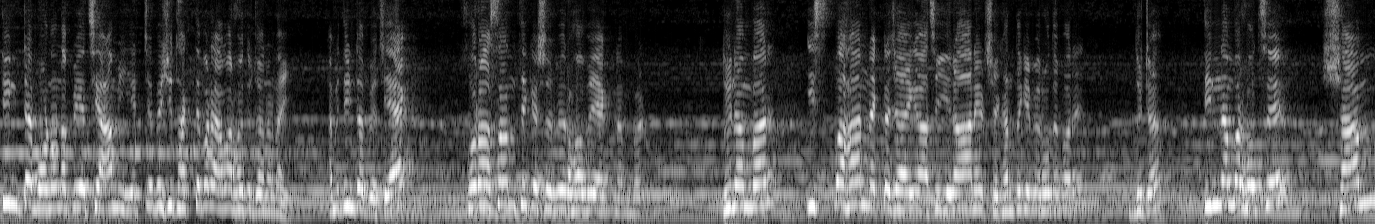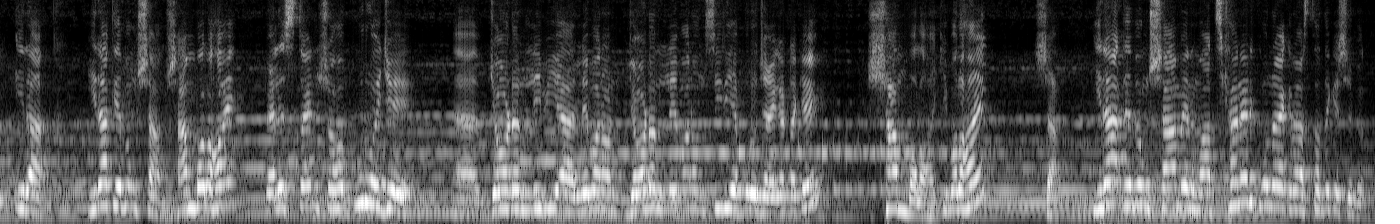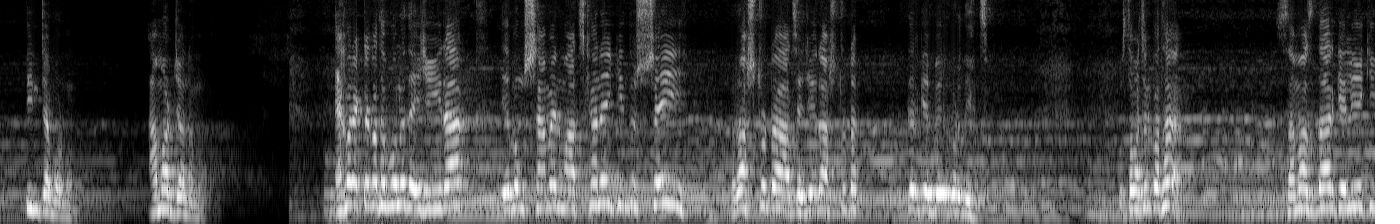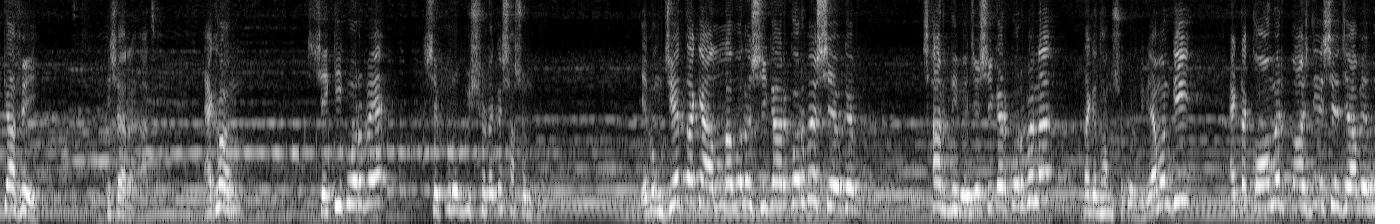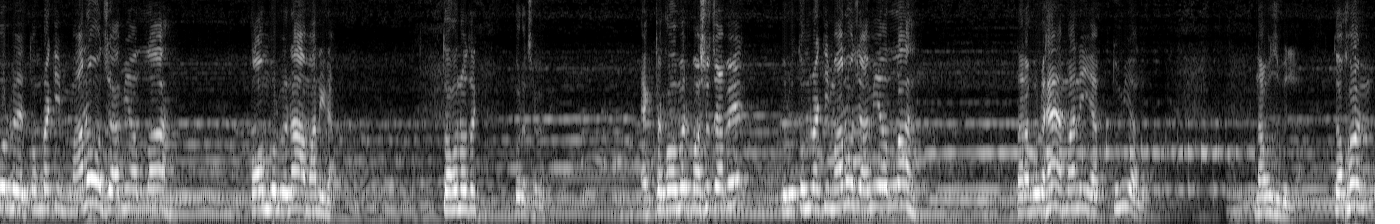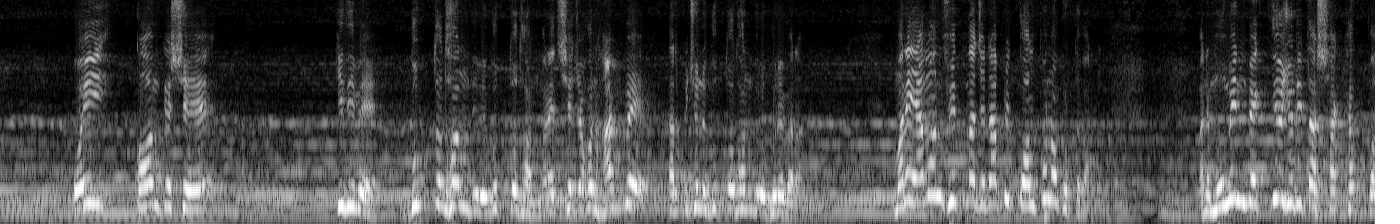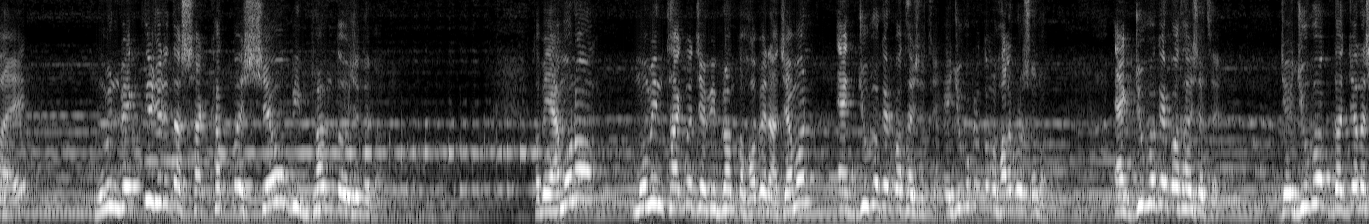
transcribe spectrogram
তিনটা বর্ণনা পেয়েছি আমি। এর চেয়ে বেশি থাকতে পারে আমার হয়তো জানা নাই। আমি তিনটা পেয়েছি। এক খোরাসান থেকে সে বের হবে এক নাম্বার। দুই নাম্বার ইস্পাহান একটা জায়গা আছে ইরানের সেখান থেকে বের হতে পারে। দুইটা। তিন নাম্বার হচ্ছে শাম, ইরাক। ইরাক এবং শাম। শাম বলা হয় প্যালেস্টাইন সহ পুরো যে Jordan, Libya, Lebanon, Jordan, Lebanon, Syria পুরো জায়গাটাকে শাম বলা হয়। কি বলা হয়? শাম। ইরাক এবং শামের মাঝখানের কোনো এক রাস্তা থেকে সে বের তিনটা বর্ণনা। আমার জানা এখন একটা কথা বলে দেয় যে ইরাক এবং শামের মাঝখানেই কিন্তু সেই রাষ্ট্রটা আছে যে রাষ্ট্রটাদেরকে বের করে দিয়েছে। বুঝতে পারছেন কথা? সমাজদার কে লিয়ে কি কাফি? ইশারা আচ্ছা। এখন সে কি করবে? সে পুরো বিশ্বটাকে শাসন করবে। এবং যে তাকে আল্লাহ বলে স্বীকার করবে, সে ওকে ছাড় দিবে। যে স্বীকার করবে না, তাকে ধ্বংস করে দিবে। এমনকি একটা কমের পাশ দিয়ে সে যাবে, বলবে, তোমরা কি মানো যে আমি আল্লাহ? কম বলবে, না, মানি না। তখন ওদের করে ছেড়ে একটা কমের পাশে যাবে, বলবে, তোমরা কি মানো যে আমি আল্লাহ? তারা বলবে হ্যাঁ মানি তুমি আল্লাহ। নাউজুবিল্লাহ। তখন ওই কমকে সে কি দিবে? গুপ্তধন দিবে, গুপ্তধন। মানে সে যখন হাঁটবে, তার পিছনে গুপ্তধনগুলো ঘুরে বেড়াবে। মানে এমন ফিতনা যেটা আপনি কল্পনা করতে পারবেন মানে মুমিন ব্যক্তিও যদি তার সাক্ষাৎ পায়, মুমিন ব্যক্তিও যদি তার সাক্ষাৎ পায়, সেও বিভ্রান্ত হয়ে যেতে পারে। তবে এমনও মুমিন থাকবে যে বিভ্রান্ত হবে না। যেমন এক যুবকের কথা এসেছে। এই যুবকের তোমরা ভালো করে শোনো। এক যুবকের কথা এসেছে যে যুবক দাজ্জালের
